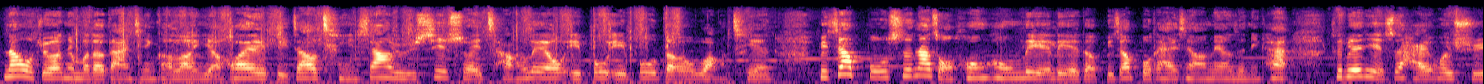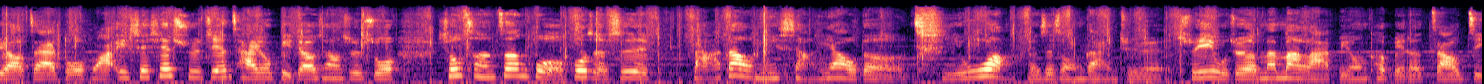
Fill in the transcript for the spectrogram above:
那我觉得你们的感情可能也会比较倾向于细水长流，一步一步的往前，比较不是那种轰轰烈烈的，比较不太像那样子。你看这边也是还会需要再多花一些些时间，才有比较像是说修成正果，或者是达到你想要的期望的这种感觉。所以。我觉得慢慢来，不用特别的着急，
